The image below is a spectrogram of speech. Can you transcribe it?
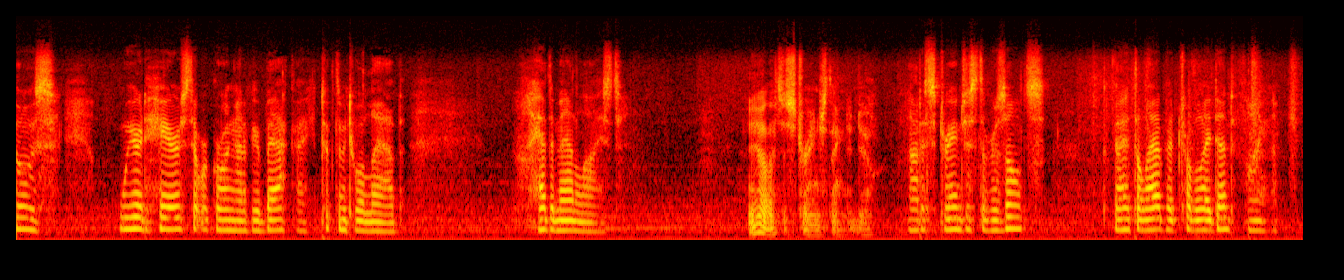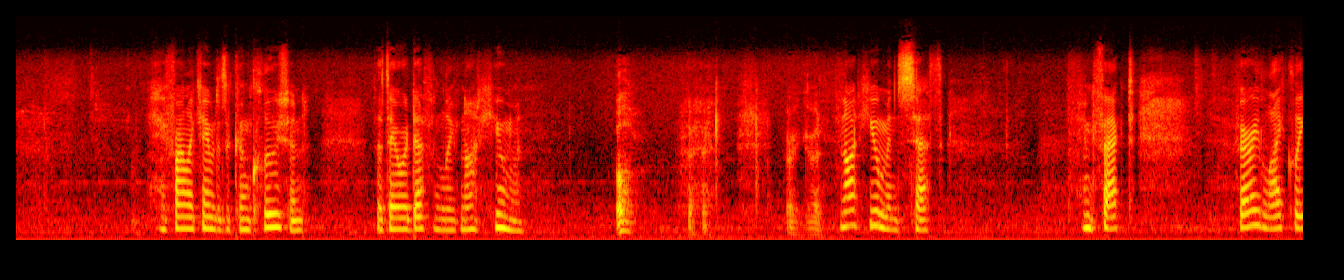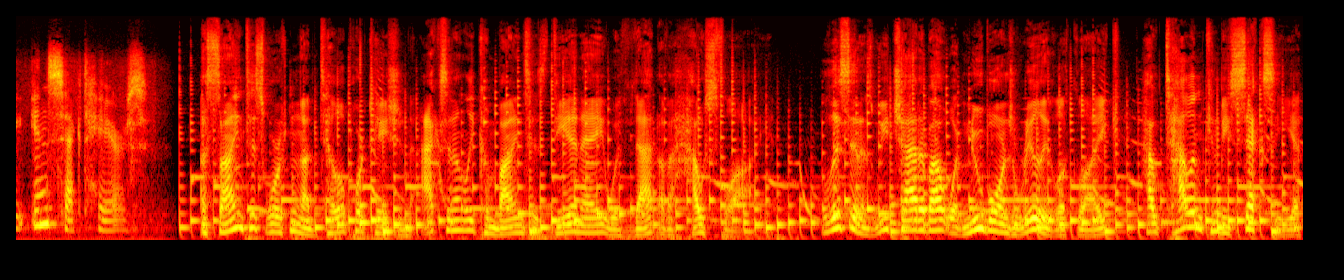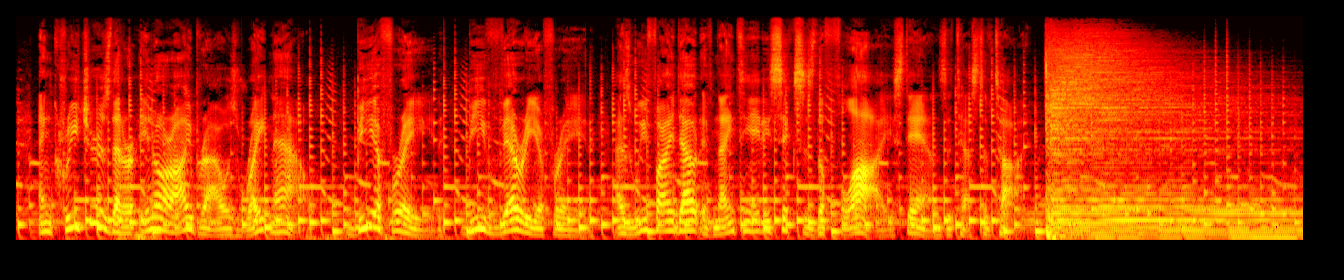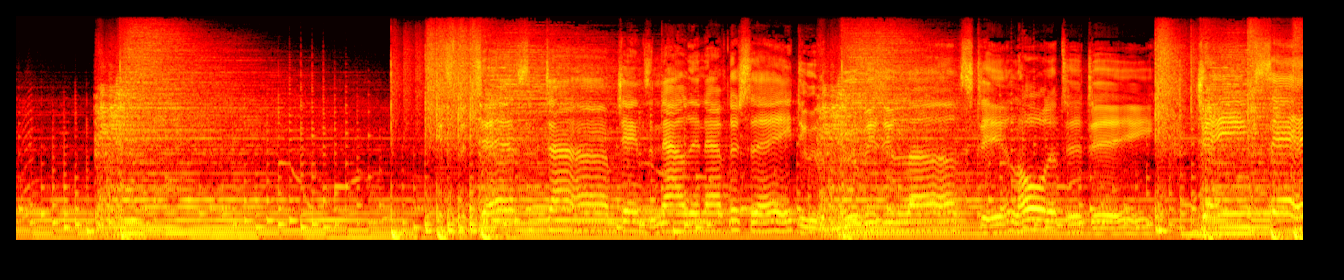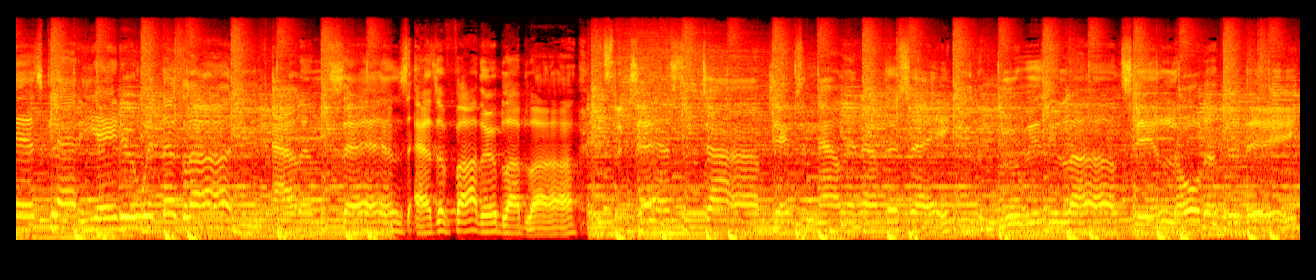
Those weird hairs that were growing out of your back, I took them to a lab. I had them analyzed. Yeah, that's a strange thing to do. Not as strange as the results. The guy at the lab had trouble identifying them. He finally came to the conclusion that they were definitely not human. Oh, very good. Not human, Seth. In fact, very likely insect hairs. A scientist working on teleportation accidentally combines his DNA with that of a housefly. Listen as we chat about what newborns really look like, how talent can be sexy, and creatures that are in our eyebrows right now. Be afraid, be very afraid, as we find out if 1986's The Fly stands the test of time. Test of time. James and Alan have their say. Do the movies you love still hold up today? James says gladiator with a glut. Alan says as a father, blah blah. It's the test of time. James and Alan have their say. Do the movies you love still hold up today?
